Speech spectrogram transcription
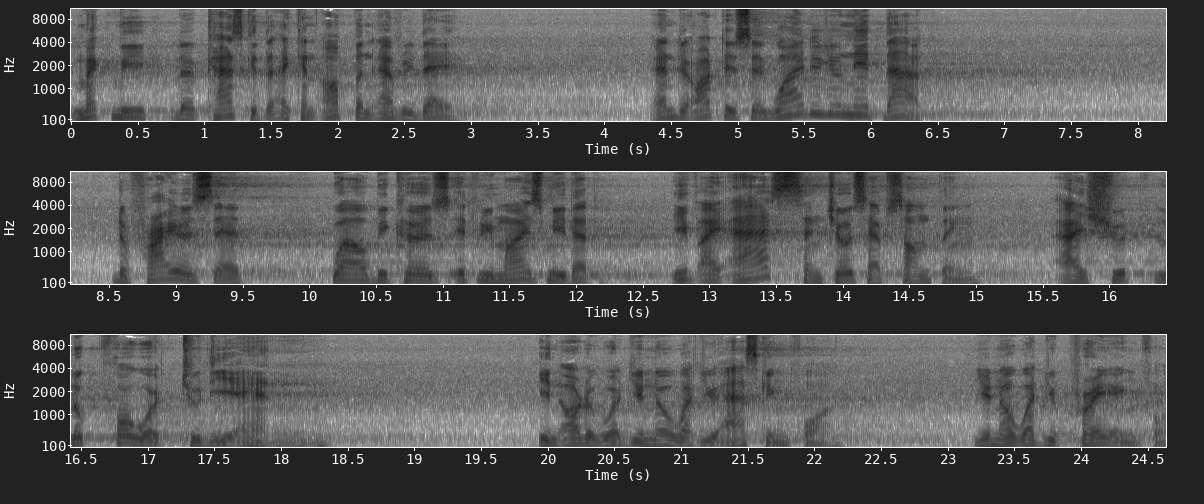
make me the casket that I can open every day. And the artist said, Why do you need that? The friar said, well, because it reminds me that if I ask St. Joseph something, I should look forward to the end. In other words, you know what you're asking for, you know what you're praying for.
